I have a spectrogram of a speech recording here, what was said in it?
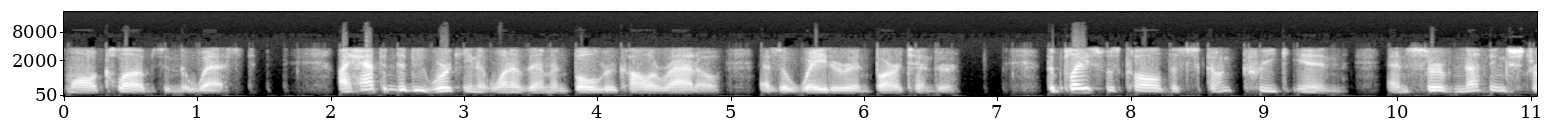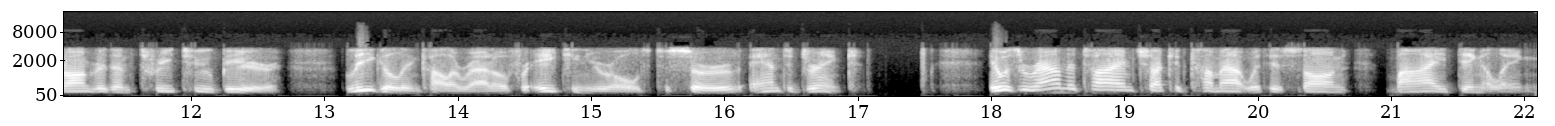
small clubs in the West. I happened to be working at one of them in Boulder, Colorado, as a waiter and bartender. The place was called the Skunk Creek Inn and served nothing stronger than 3 2 beer, legal in Colorado for 18 year olds to serve and to drink. It was around the time Chuck had come out with his song, My Dingaling.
